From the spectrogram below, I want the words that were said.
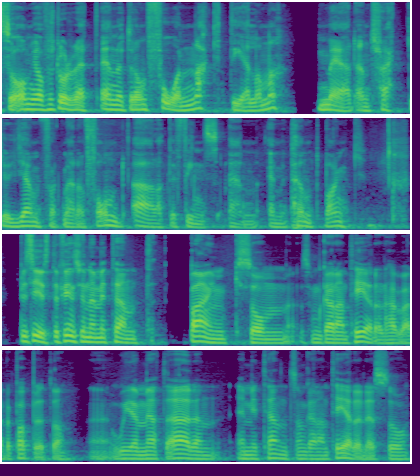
Så om jag förstår det rätt, en av de få nackdelarna med en tracker jämfört med en fond är att det finns en emittentbank. Precis, det finns ju en emittentbank som, som garanterar det här värdepappret. Då. Eh, Och i och med att det är en emittent som garanterar det så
